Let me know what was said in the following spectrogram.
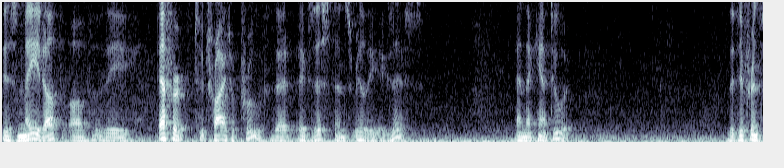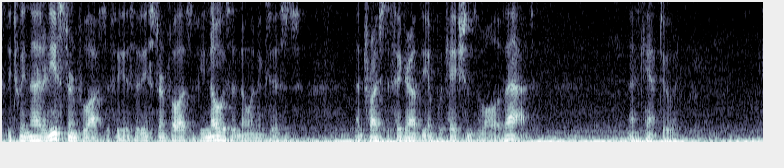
is made up of the effort to try to prove that existence really exists. And they can't do it. The difference between that and Eastern philosophy is that Eastern philosophy knows that no one exists and tries to figure out the implications of all of that and can't do it.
